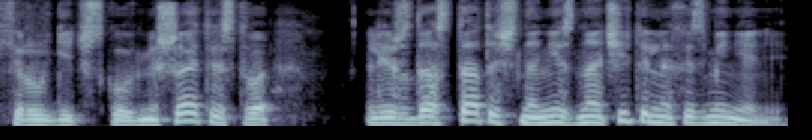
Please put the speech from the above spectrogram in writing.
хирургического вмешательства, лишь достаточно незначительных изменений.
